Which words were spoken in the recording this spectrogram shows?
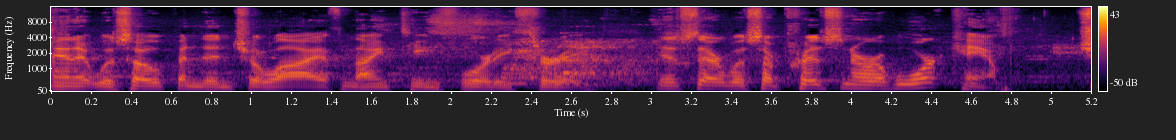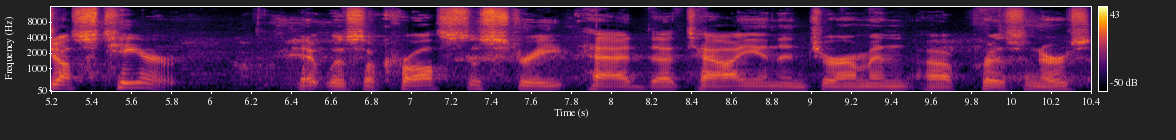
and it was opened in July of 1943. Is there was a prisoner of war camp just here. It was across the street, had Italian and German uh, prisoners,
